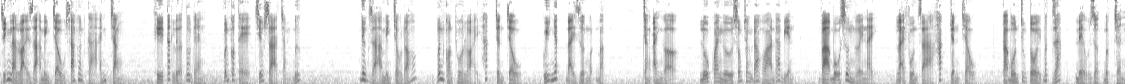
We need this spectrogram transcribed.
Chính là loại dạ Minh Châu sáng hơn cả ánh trăng khi tắt lửa tối đèn Vẫn có thể chiếu xa chằm bước. Nhưng giả mình Châu đó, Vẫn còn thua loại hắc chân châu Quý nhất đại dương một bậc. Chẳng ai ngờ, Lũ quái ngư sống trong đá hoa đá biển, Và bộ xương người này Lại phun ra hắc chân châu Cả bốn chúng tôi bất giác đều dừng bước chân.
